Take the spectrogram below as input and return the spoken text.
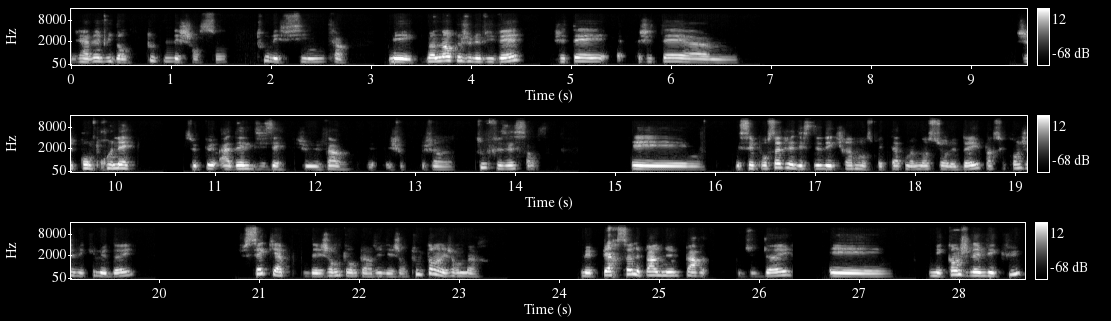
J'avais vu dans toutes les chansons, tous les films. Mais maintenant que je le vivais, j'étais, euh, je comprenais ce que Adèle disait. Je, tout faisait sens. Et, et c'est pour ça que j'ai décidé d'écrire mon spectacle maintenant sur le deuil, parce que quand j'ai vécu le deuil, je sais qu'il y a des gens qui ont perdu des gens. Tout le temps, les gens meurent mais personne ne parle nulle part du deuil. Et, mais quand je l'ai vécu,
